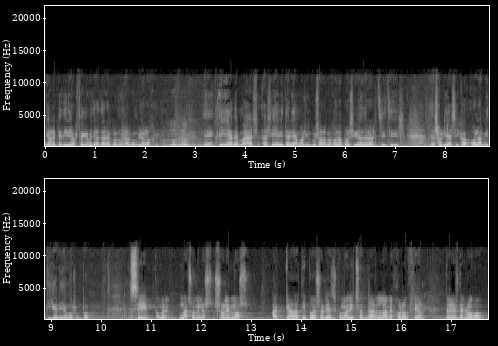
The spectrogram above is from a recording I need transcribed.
yo le pediría a usted que me tratara con un- algún biológico. Eh, y además, así evitaríamos incluso a lo mejor la posibilidad de la artritis eh, psoriásica o la mitigaríamos un poco. Sí, hombre, más o menos solemos a cada tipo de psoriasis, como he dicho, dar la mejor opción, pero desde luego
